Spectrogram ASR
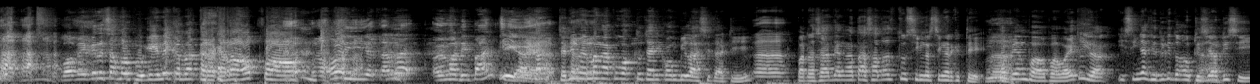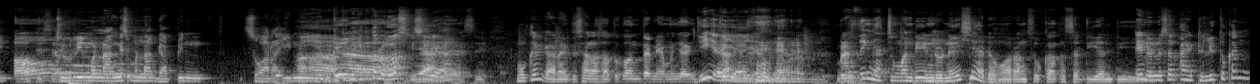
Mbak pikir sama begini karena gara-gara apa? Oh iya karena memang dipancing Iya, ya. kan? jadi memang aku waktu cari kompilasi tadi, Eh. pada saat yang atas-atas itu singer-singer gede, tapi yang bawah-bawah itu ya isinya gitu-gitu audisi-audisi. Oh. Juri menangis menanggapin suara ini, begitu-begitu Iya. terus Iya, isinya. iya sih. Mungkin karena itu salah satu konten yang menjanjikan. Iya, iya, iya. Berarti nggak cuma di Indonesia dong orang suka kesedihan di. Indonesian Idol itu kan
